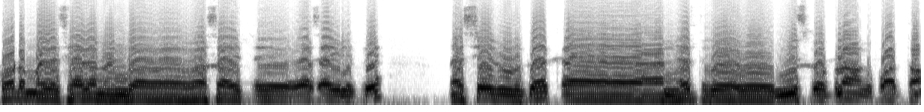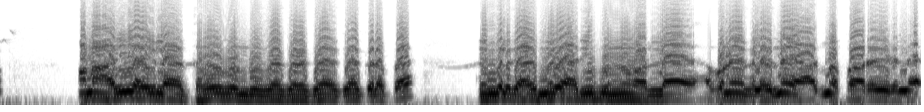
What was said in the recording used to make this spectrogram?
கோடமலை சேதம் இந்த விவசாயத்து விவசாயிகளுக்கு நஷ்டஈடு கொடுக்க நேற்று நியூஸ் பேப்பர்லாம் நாங்கள் பார்த்தோம். ஆனால் அதிகாரிகளை தொடர்பு கொண்டு கேட்குற கேட்குறப்ப எங்களுக்கு அது மாதிரி அறிவிப்பு இன்னும் வரல. அப்புறம் எங்களை இன்னும் யாருமே பார்வையிடலை.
